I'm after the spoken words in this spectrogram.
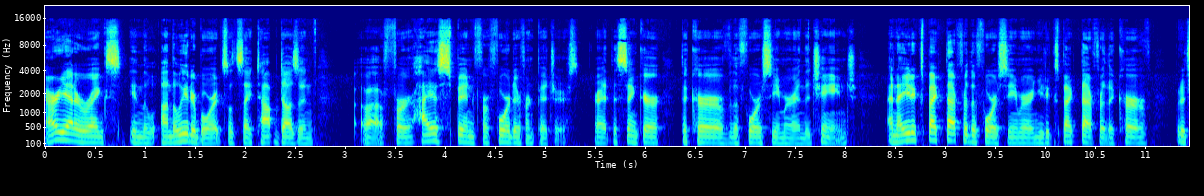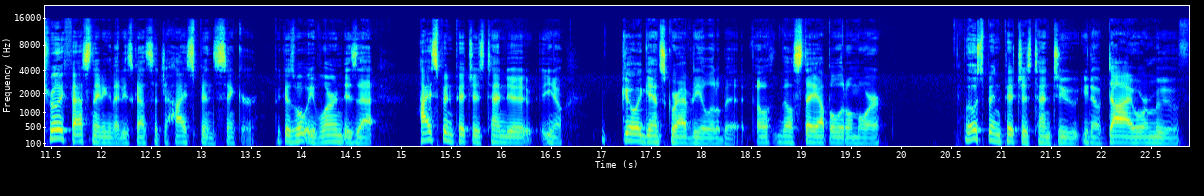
Arrieta ranks in the on the leaderboard, so let's say top dozen uh, for highest spin for four different pitchers, right? The sinker, the curve, the four seamer, and the change. And now you'd expect that for the four seamer, and you'd expect that for the curve. But it's really fascinating that he's got such a high spin sinker because what we've learned is that high spin pitches tend to, you know, go against gravity a little bit. They'll they'll stay up a little more. Low spin pitches tend to, you know, die or move.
